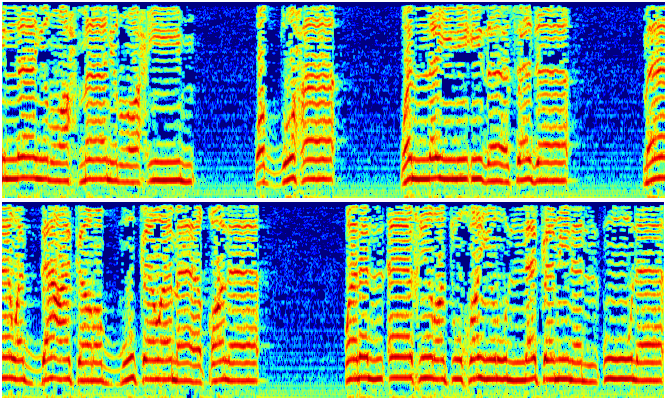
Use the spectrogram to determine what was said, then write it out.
الله الرحمن الرحيم والضحى والليل إذا سجى ما ودعك ربك وما قلى وللآخرة خير لك من الأولى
